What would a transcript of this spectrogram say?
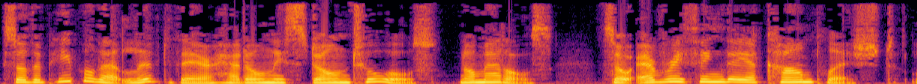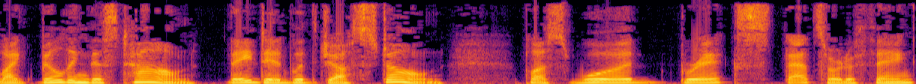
so the people that lived there had only stone tools, no metals. So everything they accomplished, like building this town, they did with just stone, plus wood, bricks, that sort of thing.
